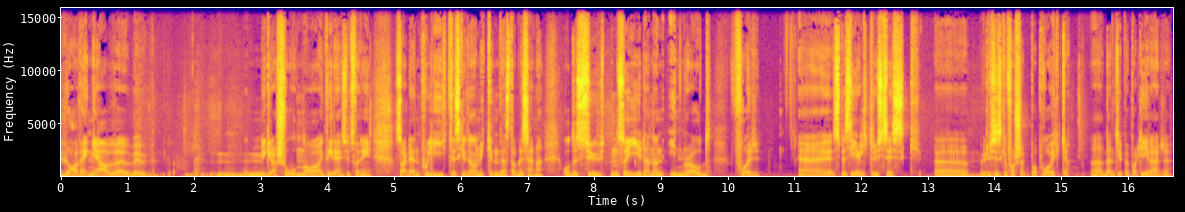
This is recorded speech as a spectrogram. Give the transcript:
uavhengig av migrasjon og integreringsutfordringer, så er den politiske dynamikken destabiliserende. Og dessuten så gir den en inroad for eh, spesielt russisk, eh, russiske forsøk på å påvirke. Eh, den type partier er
